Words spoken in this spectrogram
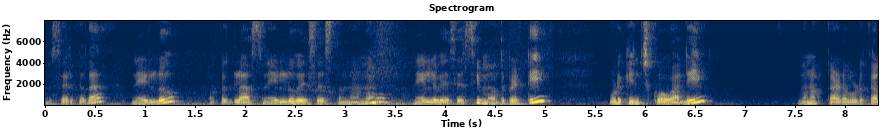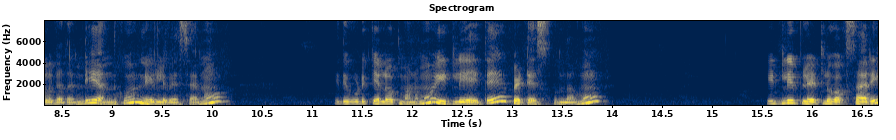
చూసారు కదా? నీళ్ళు ఒక గ్లాస్ నీళ్ళు వేసేస్తున్నాను. నీళ్ళు వేసేసి మూత పెట్టి ఉడికించుకోవాలి. మునక్కాడ ఉడకాలి కదండి అందుకు నీళ్ళు వేసాను ఇది ఉడికేలోపు మనము ఇడ్లీ అయితే పెట్టేసుకుందాము. ఇడ్లీ ప్లేట్లు ఒకసారి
